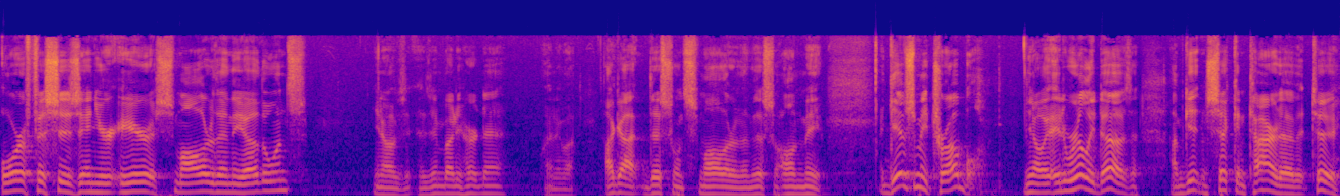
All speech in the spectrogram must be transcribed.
orifices in your ear is smaller than the other ones. You know, has, has anybody heard that? Anyway, I got this one smaller than this one on me. It gives me trouble. You know, it really does. I'm getting sick and tired of it too.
